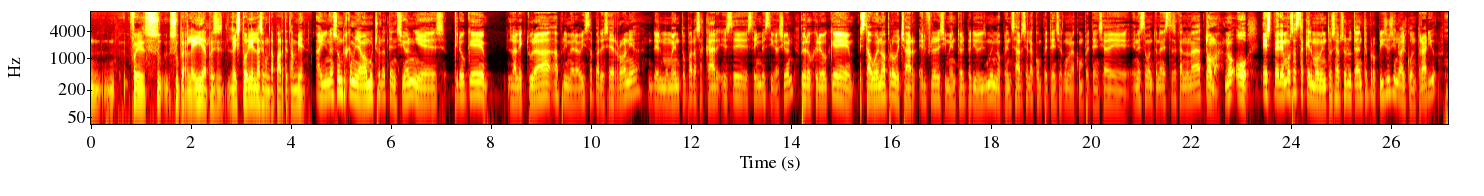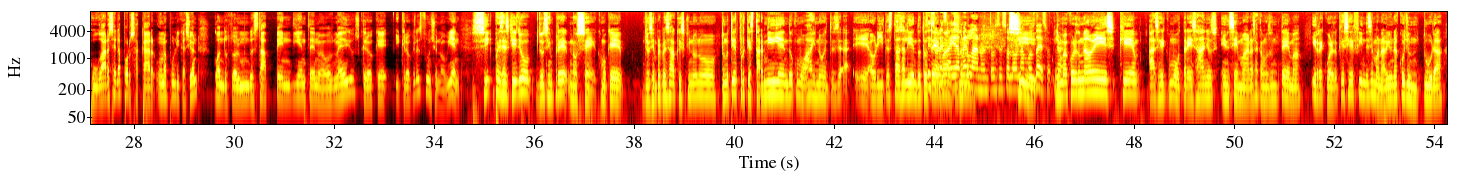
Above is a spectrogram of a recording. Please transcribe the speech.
fue súper leída, pues la historia y la segunda parte también. Hay un asunto que me llama mucho la atención y es, creo que la lectura a primera vista parece errónea del momento para sacar este, esta investigación, pero creo que está bueno aprovechar el florecimiento del periodismo y no pensarse la competencia como una competencia de en este momento nadie está sacando nada, toma, ¿no? O esperemos hasta que el momento sea absolutamente propicio, sino al contrario, jugársela por sacar una publicación cuando todo el mundo está pendiente de nuevos medios, creo que, y creo que les funcionó bien. Sí, pues es que yo, yo siempre, no sé, como que yo siempre he pensado que es que uno no, tú no tienes por qué estar midiendo como, ay, no, entonces eh, ahorita está saliendo otro sí, tema. Solo es Aida Merlano, entonces solo sí, hablamos de eso. Claro. Yo me acuerdo una vez que hace como tres años en semana sacamos un tema y recuerdo que ese fin de semana había una coyuntura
